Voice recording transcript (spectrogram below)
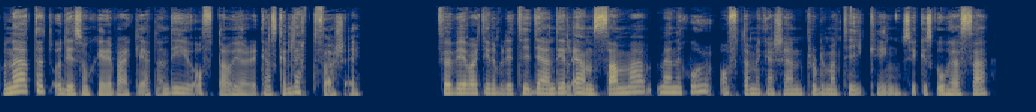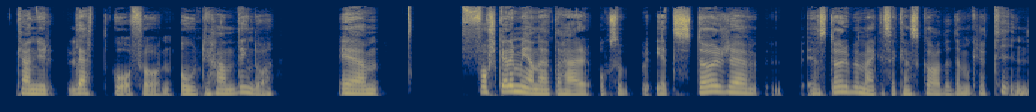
på nätet och det som sker i verkligheten, det är ju ofta att göra det ganska lätt för sig. För vi har varit inne på det tidigare, en del ensamma människor, ofta med kanske en problematik kring psykisk ohälsa, kan ju lätt gå från ord till handling då. Eh, forskare menar att det här också i ett större, en större bemärkelse kan skada demokratin.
